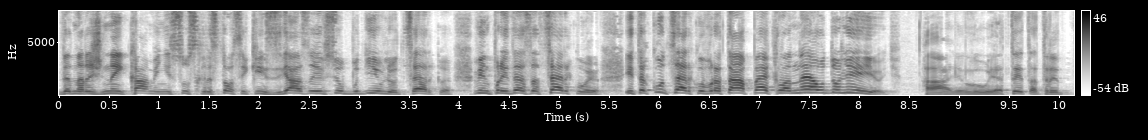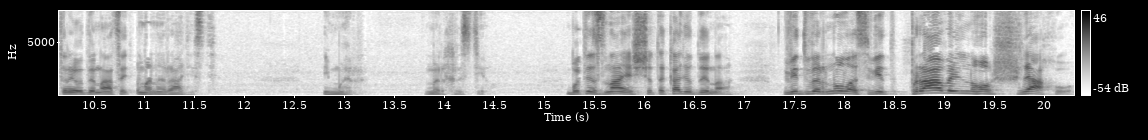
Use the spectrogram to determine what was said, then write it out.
де наріжний камінь Ісус Христос, який зв'язує всю будівлю церкви. Він прийде за церквою, і таку церкву врата пекла не одоліють. Галілуя! Тита 3.11. У мене радість і мир, мир Христів. Бо ти знаєш, що така людина відвернулась від правильного шляху.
